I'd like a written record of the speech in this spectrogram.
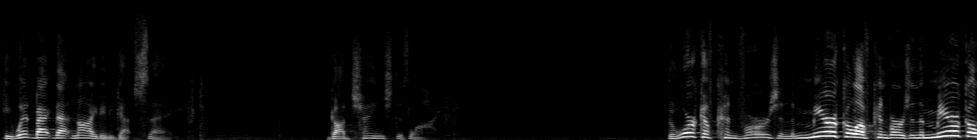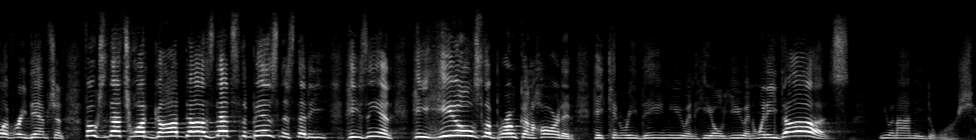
He went back that night and he got saved. God changed his life the work of conversion, the miracle of conversion, the miracle of redemption. Folks, that's what God does. That's the business that he, He's in. He heals the brokenhearted. He can redeem you and heal you. And when He does, you and I need to worship.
